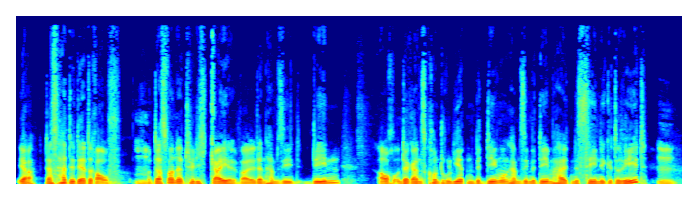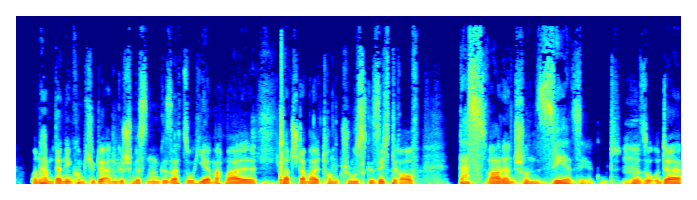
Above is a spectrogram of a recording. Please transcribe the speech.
ja, das hatte der drauf. Mhm. Und das war natürlich geil, weil dann haben sie den auch unter ganz kontrollierten Bedingungen haben sie mit dem halt eine Szene gedreht Mhm. und haben dann den Computer angeschmissen und gesagt, so hier, mach mal, klatsch da mal Tom Cruise Gesicht drauf. Das war dann schon sehr, sehr gut. Mhm. Ne? So unter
